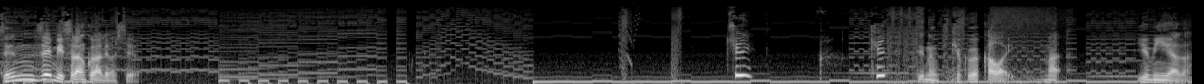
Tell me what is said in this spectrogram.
全然ミスらんくなりましたよ。っていうの曲が可愛い。ま、弓矢が。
